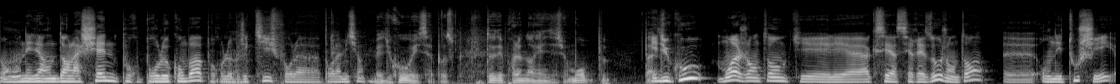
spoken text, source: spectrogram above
on, est dans, la chaîne pour pour le combat pour l'objectif pour la pour la mission. Mais du coup, oui, ça pose plutôt des problèmes d'organisation. Bon, et du coup moi j'entends qu'il y ait accès à ces réseaux j'entends euh, on est touché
